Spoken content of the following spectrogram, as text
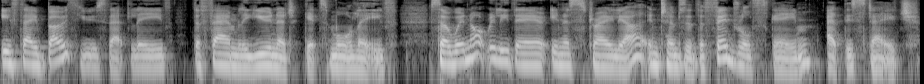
if they both use that leave, the family unit gets more leave. So we're not really there in Australia in terms of the federal scheme at this stage.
